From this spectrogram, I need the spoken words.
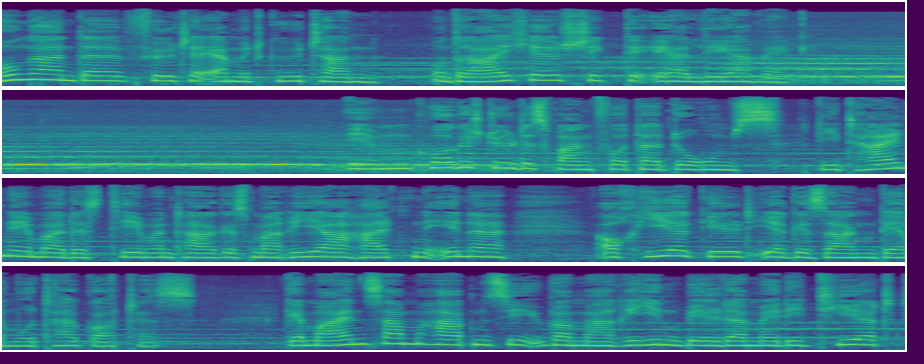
Hungernde füllte er mit Gütern und Reiche schickte er leer weg. Im Chorgestühl des Frankfurter Doms. Die Teilnehmer des Thementages Maria halten inne. Auch hier gilt ihr Gesang der Mutter Gottes. Gemeinsam haben sie über Marienbilder meditiert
